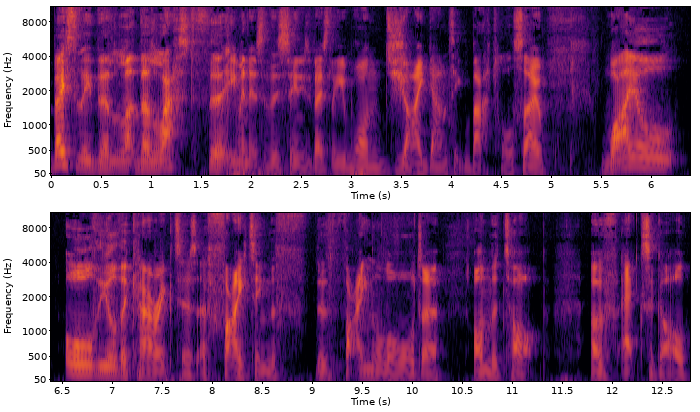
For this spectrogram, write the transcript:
basically, the the last thirty minutes of this scene is basically one gigantic battle. So while all the other characters are fighting the the final order on the top of Exegol,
